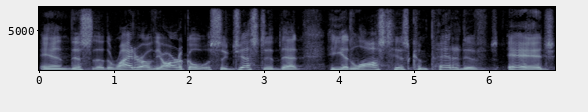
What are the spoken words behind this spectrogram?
And this, uh, the writer of the article suggested that he had lost his competitive edge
